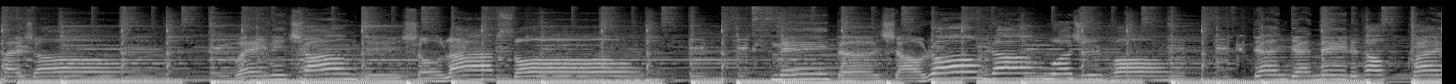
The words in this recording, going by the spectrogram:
拍手，为你唱一首 love song。你的笑容痴狂，点点你的头，快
